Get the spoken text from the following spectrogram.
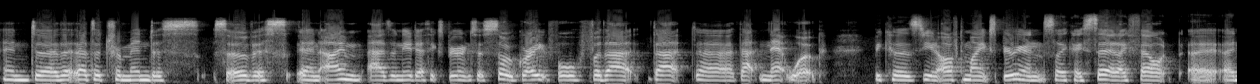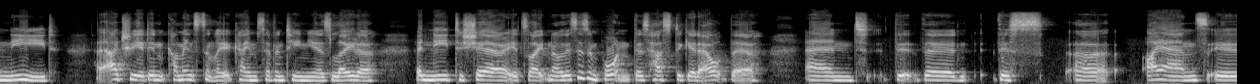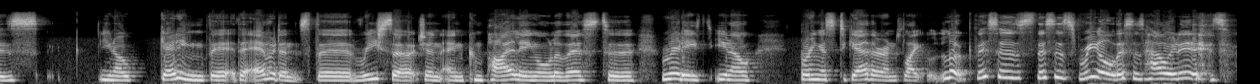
and uh, that, that's a tremendous service. And I'm, as a near-death experiencer, so grateful for that that uh, that network, because you know after my experience, like I said, I felt a, a, need. Actually, it didn't come instantly; it came 17 years later. A need to share. It's like, no, this is important. This has to get out there, and the the this uh, IANDS is, you know getting the, the evidence, the research, and, and compiling all of this to really, you know, bring us together and like, look, this is this is real. This is how it is.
